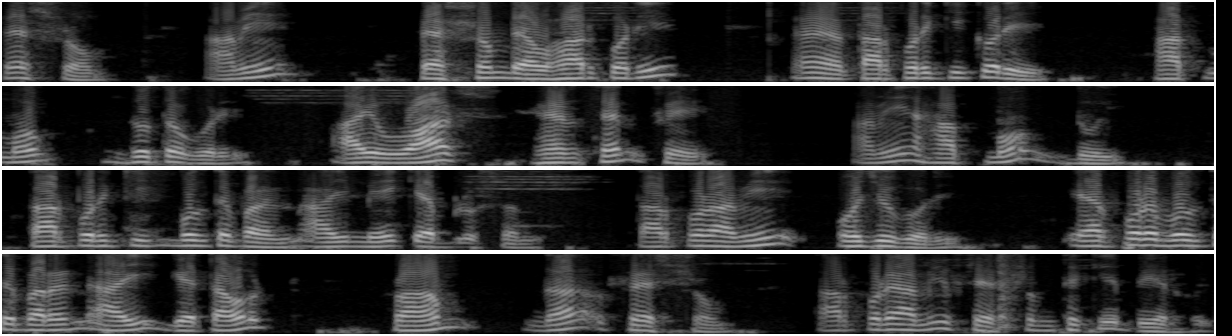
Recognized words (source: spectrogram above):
fresh room আমি ফ্রেশ রুম ব্যবহার করি হ্যাঁ তারপরে কি করি? হাত মুখ দ্রুত করি। I wash hands and face আমি হাত মুখ ধুই। তারপরে কি বলতে পারেন? আই মেক অ্যাবলুশন তারপর আমি অজু করি। এরপরে বলতে পারেন I get out from the fresh room তারপরে আমি ফ্রেশ রুম থেকে বের হই।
